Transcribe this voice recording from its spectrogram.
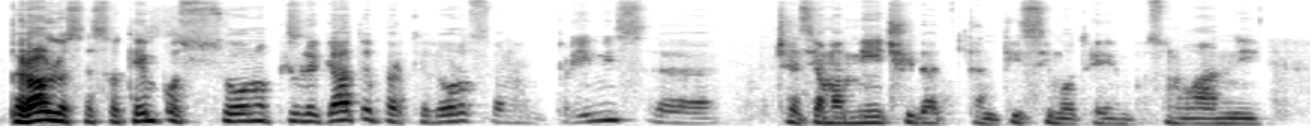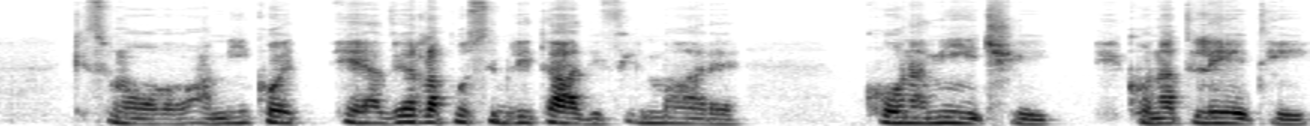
Però allo stesso tempo sono più legato perché loro sono in primis, eh, cioè siamo amici da tantissimo tempo, sono anni che sono amico e, e avere la possibilità di filmare con amici e con atleti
